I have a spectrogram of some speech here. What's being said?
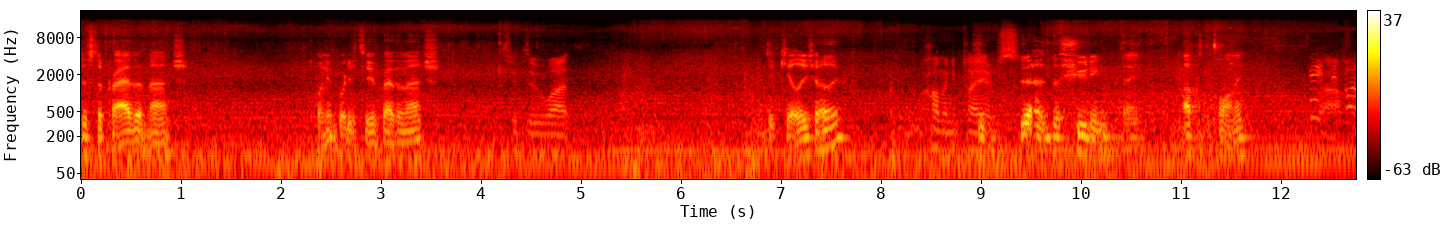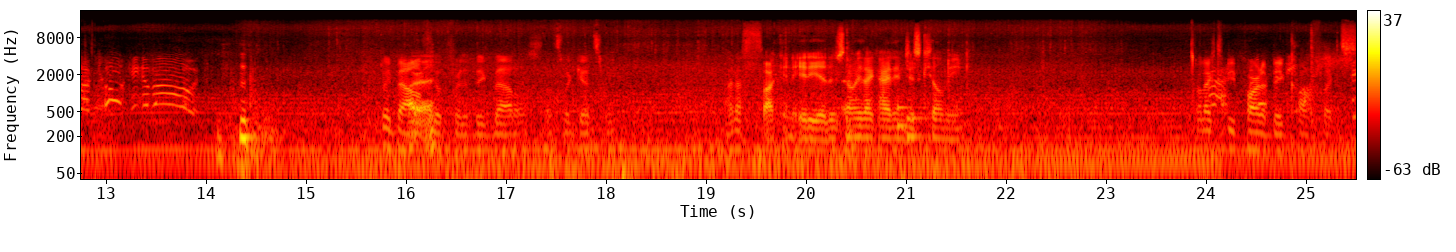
just a private match. 2042 private match. To do what? To kill each other? How many players? The, the shooting thing. Up to 20. This oh, is what I'm talking about! Play Battlefield right. for the big battles. That's what gets me. What a fucking idiot. There's no way that guy didn't just kill me. I like to be part of big conflicts.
